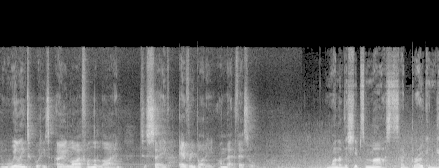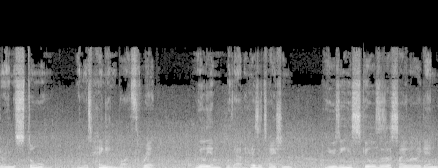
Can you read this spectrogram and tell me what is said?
and willing to put his own life on the line to save everybody on that vessel. One of the ship's masts had broken during the storm and was hanging by a thread. William, without hesitation, using his skills as a sailor again,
